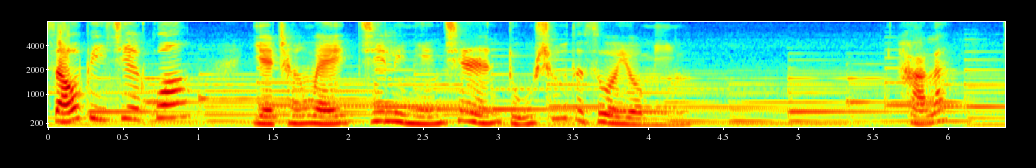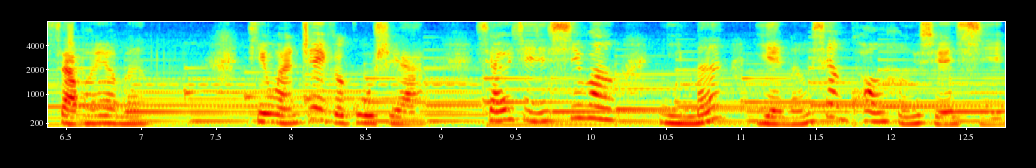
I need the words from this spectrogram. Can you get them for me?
凿壁借光也成为激励年轻人读书的座右铭。好了。小朋友们，听完这个故事呀，小鱼姐姐希望你们也能向匡衡学习，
